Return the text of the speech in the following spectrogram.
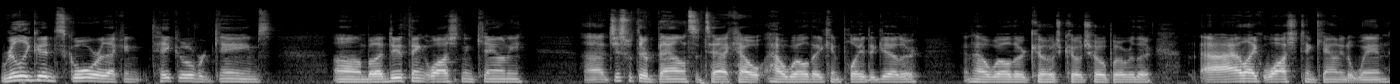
really good scorer that can take over games. Um, but I do think Washington County, uh, just with their balanced attack, how how well they can play together, and how well their coach, Coach Hope over there. I like Washington County to win,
